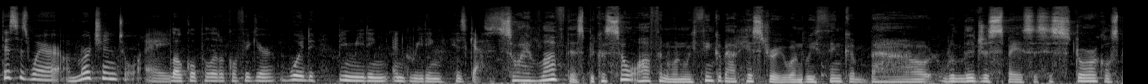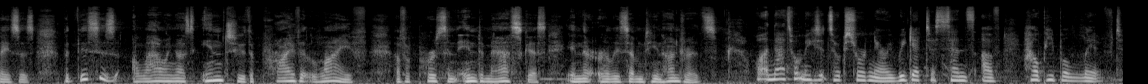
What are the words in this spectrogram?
This is where a merchant or a local political figure would be meeting and greeting his guests. So I love this because so often when we think about history, when we think about religious spaces, historical spaces, but this is allowing us into the private life of a person in Damascus in the early 1700s. Well, and that's what makes it so extraordinary. We get a sense of how people lived.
